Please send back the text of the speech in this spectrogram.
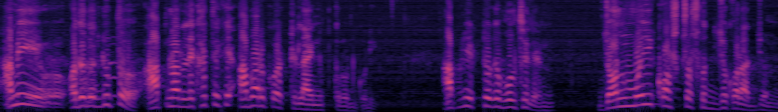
আমি অজয় গুপ্ত আপনার লেখা থেকে আবার কয়েকটি লাইন উৎকরণ করি। আপনি একটু আগে বলছিলেন, জন্মই কষ্ট সহ্য করার জন্য।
